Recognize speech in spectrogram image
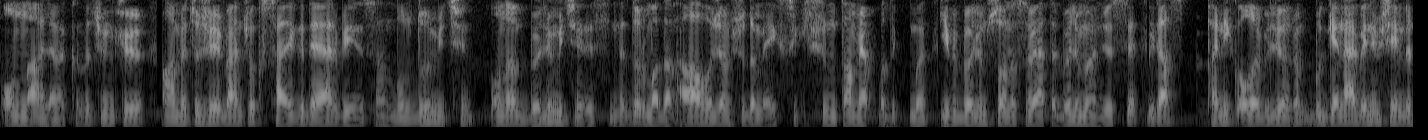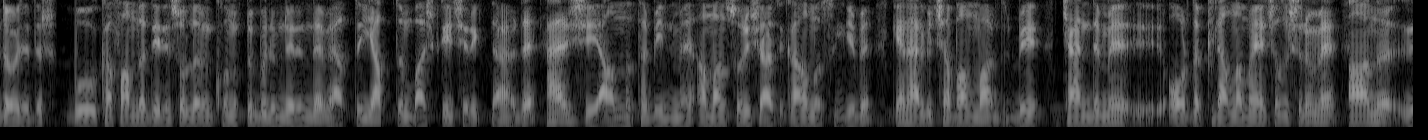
onunla alakalı. Çünkü Ahmet Hoca'yı ben çok saygı değer bir insan bulduğum için ona bölüm içerisinde durmadan aa hocam şu mı eksik, şunu tam yapmadık mı gibi bölüm sonrası veyahut da bölüm öncesi biraz panik olabiliyorum. Bu genel benim şeyimde de öyledir. Bu kafamda deli soruların konuklu bölümlerinde veyahut da yaptığım başka içeriklerde her şeyi anlatabilme, aman soru işareti kalmasın gibi genel bir çabam vardır. Bir kendimi e, orada planlamaya çalışırım ve anı e,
